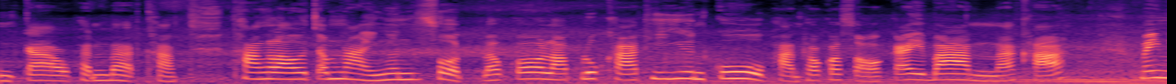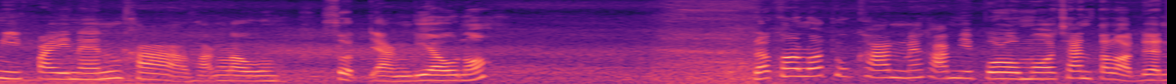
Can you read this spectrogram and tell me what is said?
329,000 บาทค่ะ ทางเราจำหน่ายเงินสด แล้วก็รับลูกค้าที่ยื่นกู้ผ่านทกสใกล้บ้านนะคะ ไม่มีไฟแนนซ์ค่ะ ทางเราสดอย่างเดียวเนาะ แล้วก็รถทุกคันไหมคะมีโปรโมชั่นตลอดเดือน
